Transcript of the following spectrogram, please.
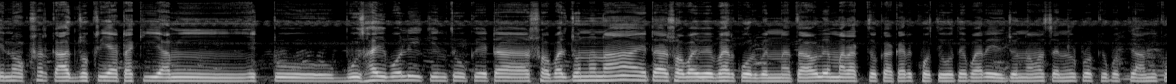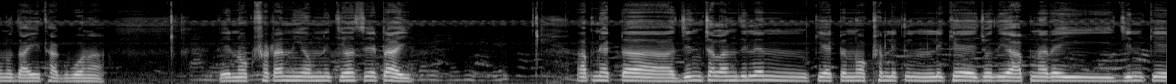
এই নকশার কার্যক্রিয়াটা কি আমি একটু বুঝাই বলি, কিন্তু এটা সবার জন্য না, এটা সবাই ব্যবহার করবেন না। তাহলে মারাত্মক আকারে ক্ষতি হতে পারে, এর জন্য আমার চ্যানেল প্রতি আমি কোনো দায়ী থাকব না। এই নকশাটার নিয়ম নীতি হচ্ছে এটাই। আপনি একটা জিন চালান দিলেন, কি একটা নকশা লিখলেন লিখে যদি আপনার এই জিনকে,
